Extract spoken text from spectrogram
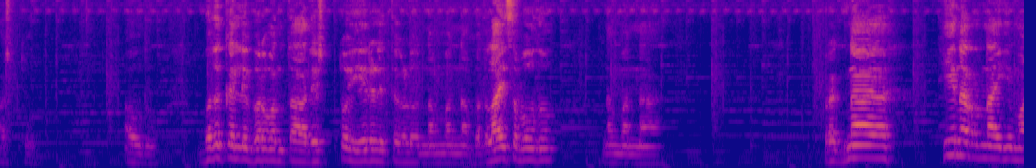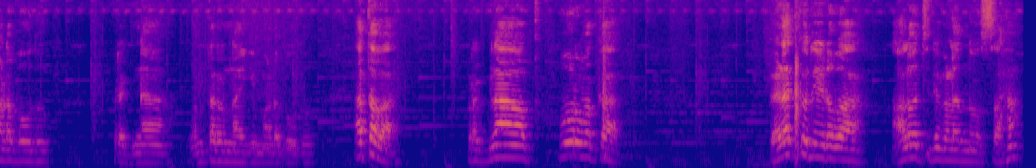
ಅಷ್ಟು. ಹೌದು. ಬದುಕಲ್ಲಿ ಬರುವಂಥ ಅದೆಷ್ಟೋ ಏರಿಳಿತಗಳು ನಮ್ಮನ್ನು ಬದಲಾಯಿಸಬಹುದು, ನಮ್ಮನ್ನು ಪ್ರಜ್ಞಾಹೀನರನ್ನಾಗಿ ಮಾಡಬಹುದು, ಪ್ರಜ್ಞಾವಂತರನ್ನಾಗಿ ಮಾಡಬಹುದು, ಅಥವಾ ಪ್ರಜ್ಞಾಪೂರ್ವಕ ಬೆಳಕು ನೀಡುವ ಆಲೋಚನೆಗಳನ್ನು ಸಹ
